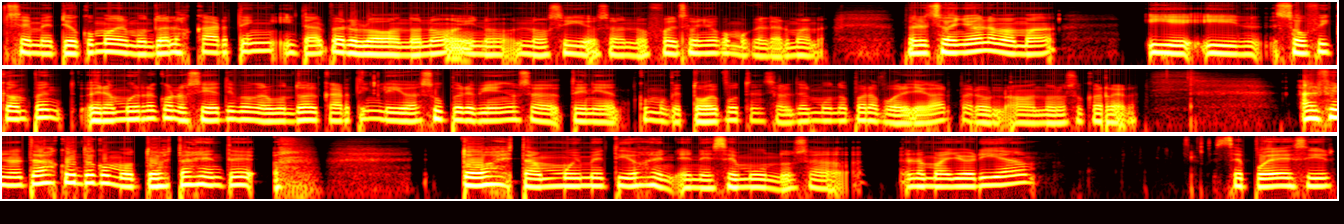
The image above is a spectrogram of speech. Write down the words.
se metió como en el mundo de los karting y tal, pero lo abandonó y no, no siguió, o sea, no fue el sueño como que la hermana. Pero el sueño de la mamá y, y Sophie Campen era muy reconocida tipo en el mundo del karting, le iba súper bien, o sea, tenía como que todo el potencial del mundo para poder llegar, pero abandonó su carrera. Al final te das cuenta como toda esta gente, todos están muy metidos en, en ese mundo, o sea, la mayoría se puede decir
